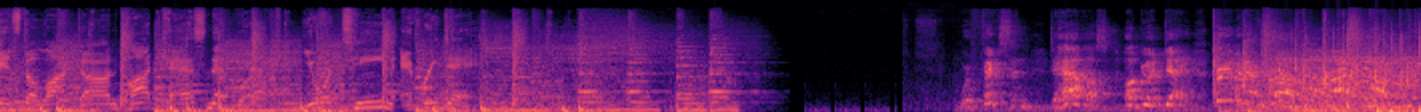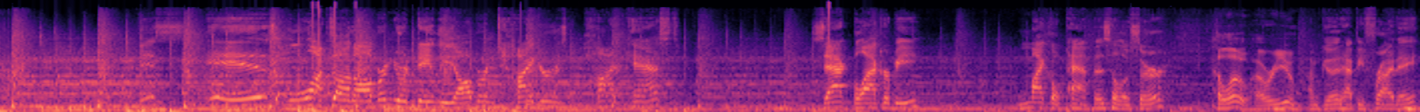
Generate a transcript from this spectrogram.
It's the Locked On Podcast Network, your team every day. We're fixing to have us a good day. Bring him in there. Let's go. This is Locked On Auburn, your daily Auburn Tigers podcast. Zac Blackerby, Michael Pappas. Hello, sir. Hello, how are you? I'm good. Happy Friday.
